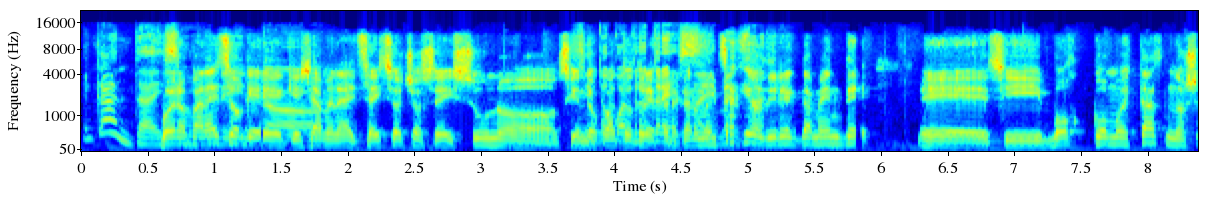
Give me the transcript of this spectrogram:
Me encanta eso. Bueno, para eso que, llamen al 6861-1043 para dejar Ahí, mensaje o directamente, eh, si vos cómo estás, nos,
